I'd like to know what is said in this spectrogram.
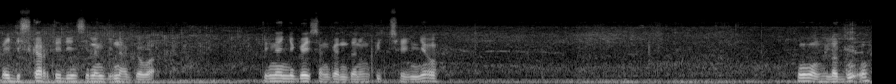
may diskarte din silang ginagawa. Tingnan nyo guys, ang ganda ng picture nyo. Oh, ang lago oh.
